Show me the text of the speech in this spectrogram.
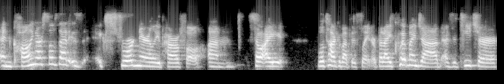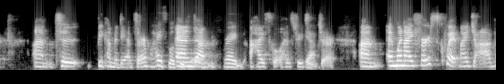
and calling ourselves that is extraordinarily powerful. Um, so I we'll talk about this later, but I quit my job as a teacher um, to become a dancer. A high school teacher. And um, right. a high school history yeah. teacher. Um, and when I first quit my job,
